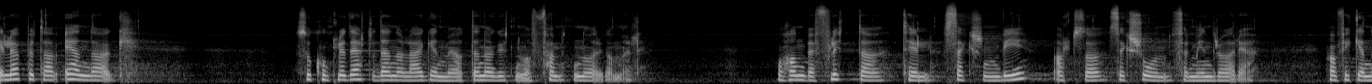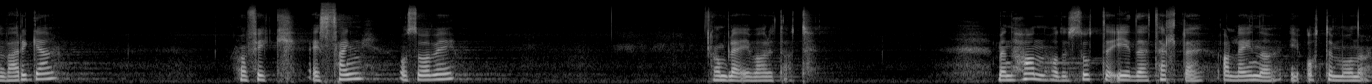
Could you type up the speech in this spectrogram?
I løpet av én dag så konkluderte denne legen med at denne gutten var 15 år gammel. Og han ble flytta til section B, altså seksjon for mindreårige. Han fikk en verge. Han fikk ei seng å sove i. Han ble ivaretatt. Men han hadde sittet i det teltet alene i åtte måneder.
